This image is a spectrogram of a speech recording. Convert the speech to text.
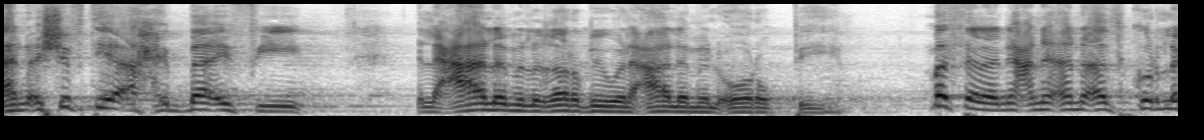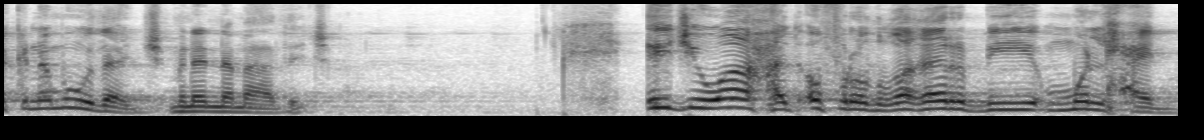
أنا شفت يا أحبائي في العالم الغربي والعالم الأوروبي. مثلا يعني أنا أذكر لك نموذج من النماذج. يجي واحد أفرض غربي ملحد.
